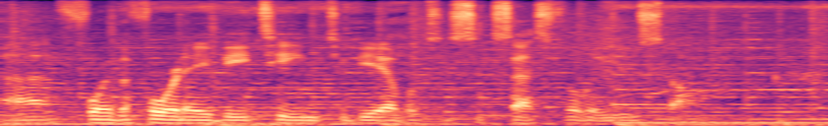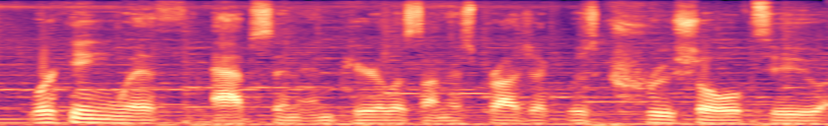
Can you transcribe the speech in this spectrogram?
uh, for the Ford AV team to be able to successfully install. Working with Absen and Peerless on this project was crucial to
